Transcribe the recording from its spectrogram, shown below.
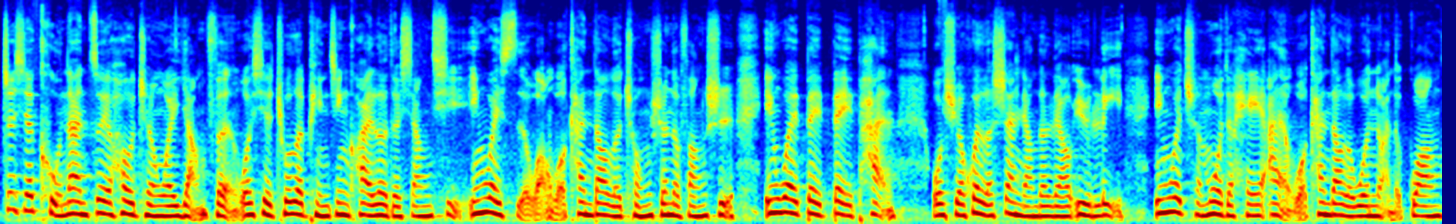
这些苦难最后成为养分，我写出了平静快乐的香气。因为死亡，我看到了重生的方式；因为被背叛，我学会了善良的疗愈力；因为沉默的黑暗，我看到了温暖的光。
